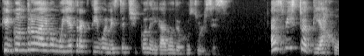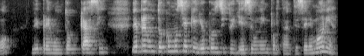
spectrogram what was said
que encontró algo muy atractivo en este chico delgado de ojos dulces. ¿Has visto a tía Jo? le preguntó casi, le preguntó como si aquello constituyese una importante ceremonia.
